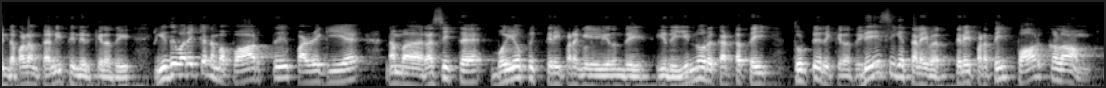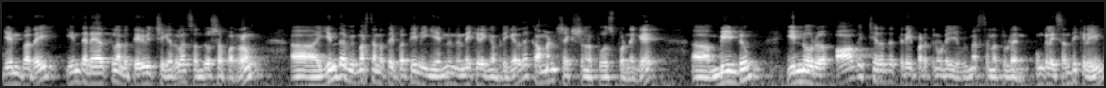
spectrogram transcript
இந்த படம் தனித்து நிற்கிறது. இதுவரைக்கும் நம்ம பார்த்து பழகிய நம்ம ரசித்த பயோபிக் திரைப்படங்களில் இருந்து இது இன்னொரு கட்டத்தை தொட்டு இருக்கிறது. தேசிய தலைவர் திரைப்படத்தை பார்க்கலாம் என்பதை இந்த நேரத்தில் நம்ம தெரிவிச்சுக்கிறதுல சந்தோஷப்படுறோம். இந்த விமர்சனத்தை பற்றி நீங்கள் என்ன நினைக்கிறீங்க அப்படிங்கிறத கமெண்ட் செக்ஷனில் போஸ்ட் பண்ணுங்கள் மீண்டும் இன்னொரு ஆகச்சிறந்த திரைப்படத்தினுடைய விமர்சனத்துடன் உங்களை சந்திக்கிறேன்.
